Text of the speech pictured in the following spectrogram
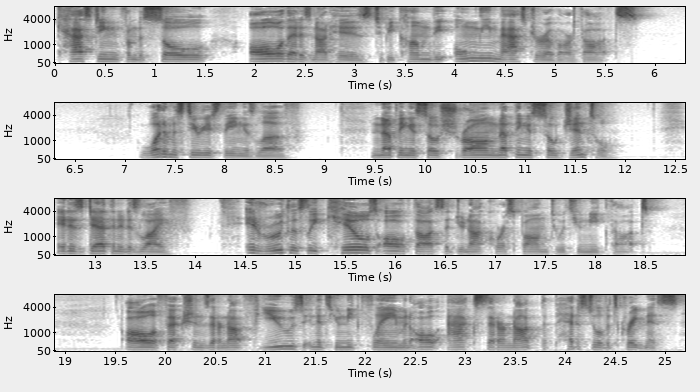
casting from the soul all that is not His to become the only master of our thoughts. What a mysterious thing is love! Nothing is so strong, nothing is so gentle. It is death and it is life. It ruthlessly kills all thoughts that do not correspond to its unique thought. All affections that are not fused in its unique flame, and all acts that are not the pedestal of its greatness.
